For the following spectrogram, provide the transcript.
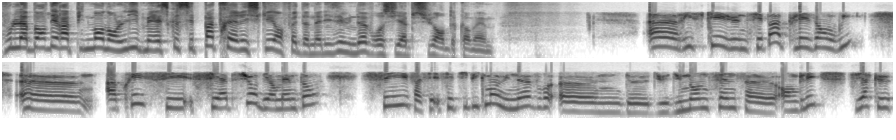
Vous l'abordez rapidement dans le livre, mais est-ce que c'est pas très risqué en fait d'analyser une œuvre aussi absurde quand même? Euh, risqué, je ne sais pas. Plaisant, oui. Euh, après, c'est absurde et en même temps, c'est typiquement une œuvre de, du, du, nonsense anglais. C'est-à-dire que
